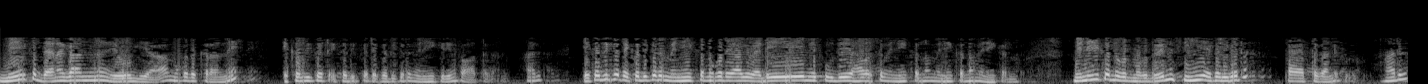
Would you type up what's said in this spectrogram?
මේක දැනගන්න යෝගියා මොකද කරන්නේ? එක දිගට එක දිගට එක දිගට මෙනෙහි කිරීම පවත් ගන්න. හරිද? එක දිගට එක දිගට මෙනෙහි කරනකොට යාගේ වැඩේ මේක උදේ හවස මෙනෙහි කරනවා මෙනෙහි කරනවා මෙනෙහි කරනවා. මෙනෙහි කරනකොට මොකද වෙන්නේ? සිහිය එක දිගට පවත් ගන්න පුළුවන්. හරිද?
